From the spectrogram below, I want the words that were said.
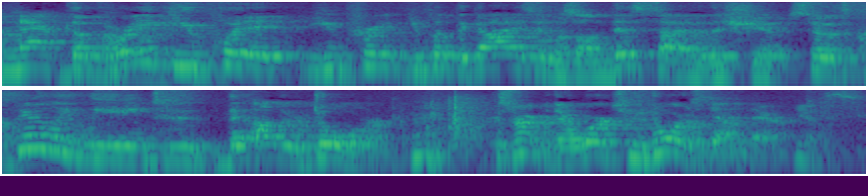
Neck. The break you put it, you put, you put the guys in was on this side of the ship, so it's clearly leading to the other door. Because remember, there were two doors down there. Yes.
